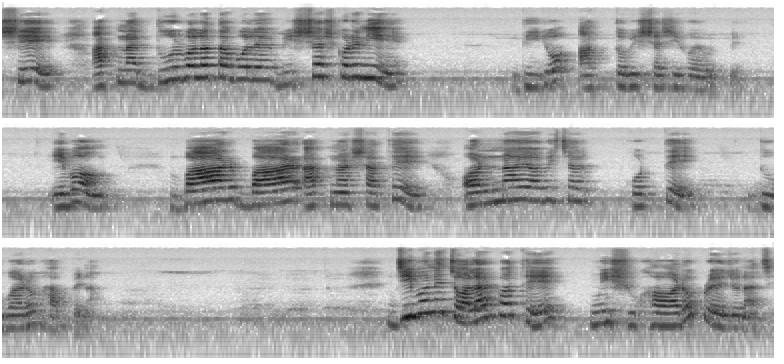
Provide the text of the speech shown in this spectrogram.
সে আপনার দুর্বলতা বলে বিশ্বাস করে নিয়ে দৃঢ় আত্মবিশ্বাসী হয়ে উঠবে এবং বারবার আপনার সাথে অন্যায় অবিচার করতে দুবারও ভাববে না। জীবনে চলার পথে মিশুক হওয়ারও প্রয়োজন আছে।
